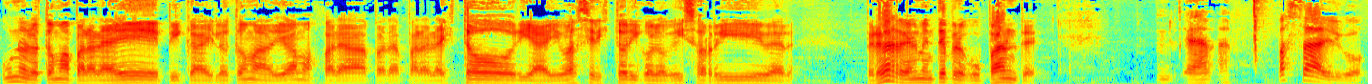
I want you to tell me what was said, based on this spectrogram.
uno lo toma para la épica y lo toma, digamos, para, para, para la historia y va a ser histórico lo que hizo River, pero es realmente preocupante. Ah, ah, Pasa algo.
